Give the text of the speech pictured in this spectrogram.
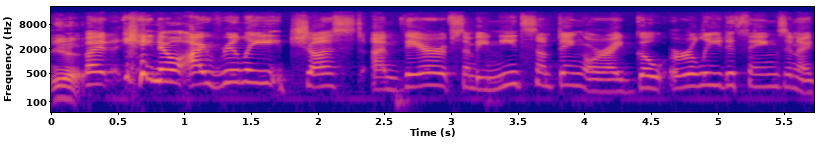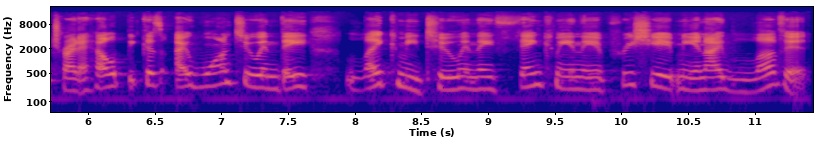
Yeah. But, you know, I really just, I'm there if somebody needs something or I go early to things and I try to help because I want to and they like me to and they thank me and they appreciate me and I love it.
